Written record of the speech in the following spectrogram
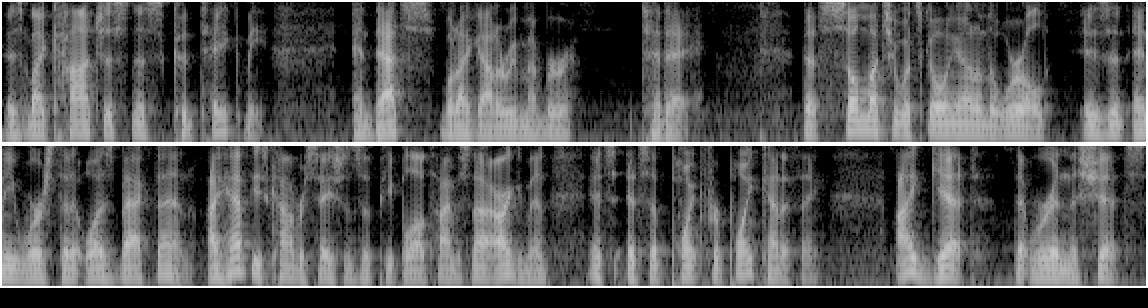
as my consciousness could take me. And that's what I got to remember today. That so much of what's going on in the world isn't any worse than it was back then. I have these conversations with people all the time. It's not an argument, it's, it's a point for point kind of thing. I get that we're in the shits,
